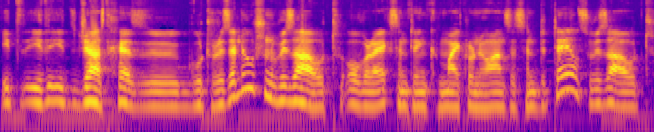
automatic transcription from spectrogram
It, it, it just has uh, good resolution without over accenting micro nuances and details, without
